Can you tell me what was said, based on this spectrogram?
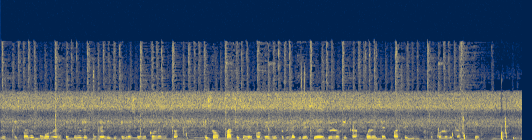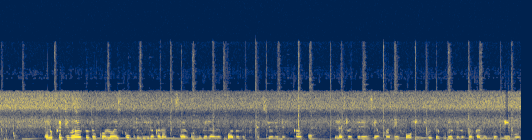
los estados u organizaciones regionales de integración económica que son partes en el convenio sobre la diversidad biológica pueden ser partes en el protocolo de Cartagena. El objetivo del protocolo es contribuir a garantizar un nivel adecuado de protección en el campo de la transferencia, manejo y uso seguros de los organismos vivos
